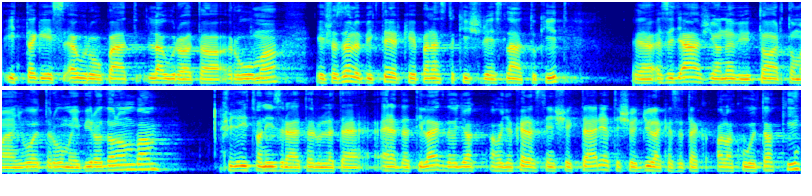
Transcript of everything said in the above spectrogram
itt egész Európát leuralta Róma, és az előbbi térképen ezt a kis részt láttuk itt. Ez egy Ázsia nevű tartomány volt a római birodalomban, és ugye itt van Izrael területe eredetileg, de ugye, ahogy a kereszténység terjedt, és a gyülekezetek alakultak ki,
